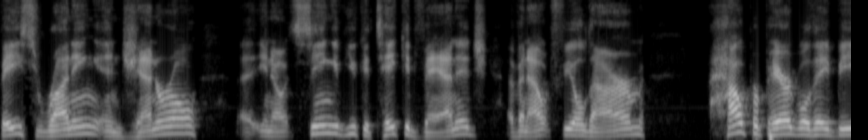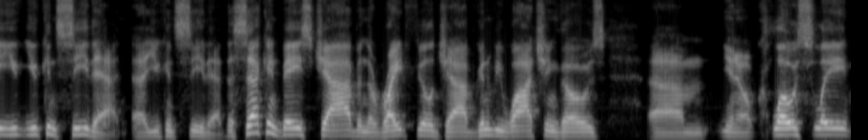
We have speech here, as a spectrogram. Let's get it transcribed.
base running in general uh, you know, seeing if you could take advantage of an outfield arm. How prepared will they be? You you can see that. Uh, you can see that the second base job and the right field job. Going to be watching those, um, you know, closely.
